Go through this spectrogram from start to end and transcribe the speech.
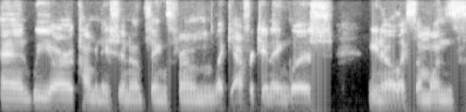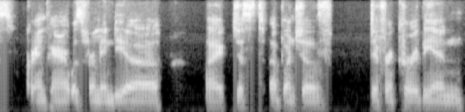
and we are a combination of things from like African English, you know, like someone's grandparent was from India, like just a bunch of different Caribbean,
